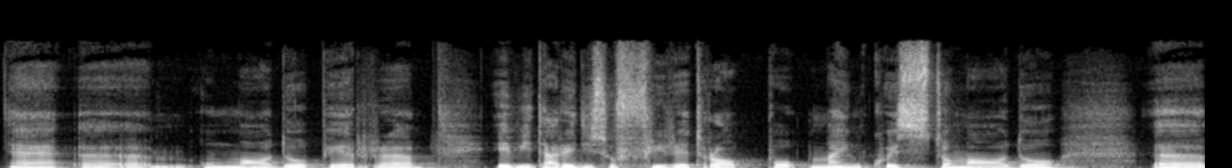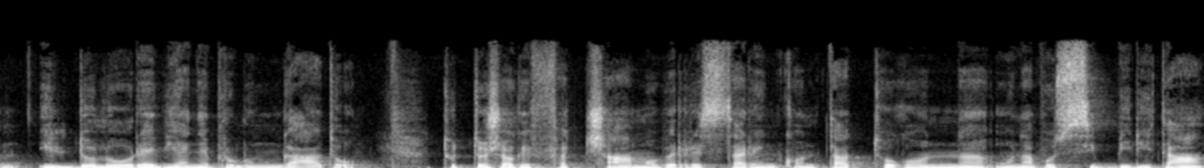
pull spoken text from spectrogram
È eh, un modo per evitare di soffrire troppo, ma in questo modo eh, il dolore viene prolungato. Tutto ciò che facciamo per restare in contatto con una possibilità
